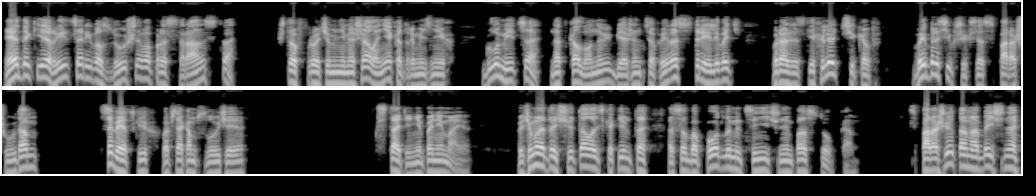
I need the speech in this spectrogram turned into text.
Эдакие рыцари воздушного пространства, что, впрочем, не мешало некоторым из них глумиться над колоннами беженцев и расстреливать вражеских летчиков выбросившихся с парашютом, советских, во всяком случае. Кстати, не понимаю, почему это считалось каким-то особо подлым и циничным поступком. С парашютом обычно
